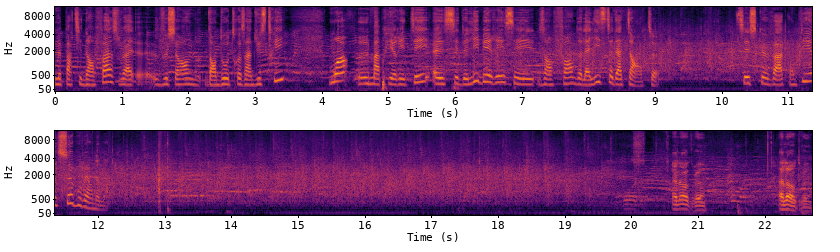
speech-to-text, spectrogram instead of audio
le parti d'en face euh, veut se rendre dans d'autres industries Moi, ma priorité, c'est de libérer ces enfants de la liste d'attente. C'est ce que va accomplir ce gouvernement. À l'ordre. À l'ordre.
